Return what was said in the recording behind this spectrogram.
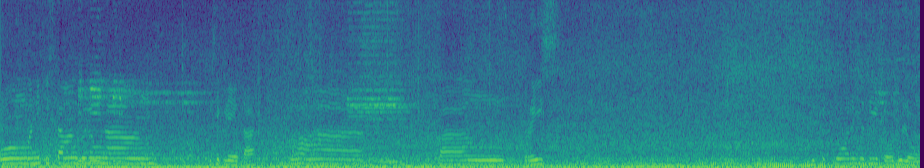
Kung manipis lang ang gulong ng bisikleta, yung mga pang race Gusto yung ano mo dito, gulong.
